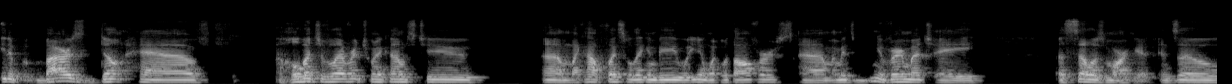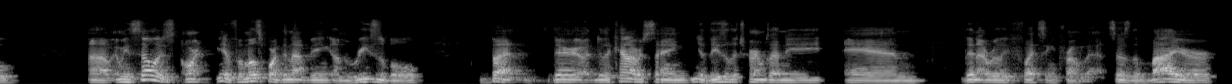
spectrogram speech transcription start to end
you know buyers don't have a whole bunch of leverage when it comes to um, like how flexible they can be with you know with, with offers. Um, I mean, it's you know very much a a seller's market, and so um, I mean sellers aren't you know for the most part they're not being unreasonable, but they're they kind of are saying you know these are the terms I need, and they're not really flexing from that. So as the buyer,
